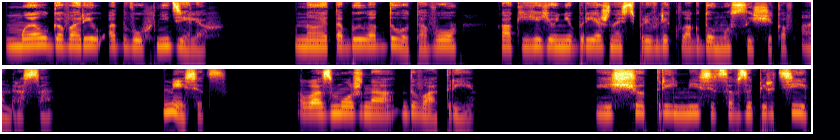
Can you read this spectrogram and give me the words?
Мэл говорил о двух неделях. Но это было до того, как ее небрежность привлекла к дому сыщиков Андроса. Месяц. Возможно, два-три. Еще три месяца в заперти,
